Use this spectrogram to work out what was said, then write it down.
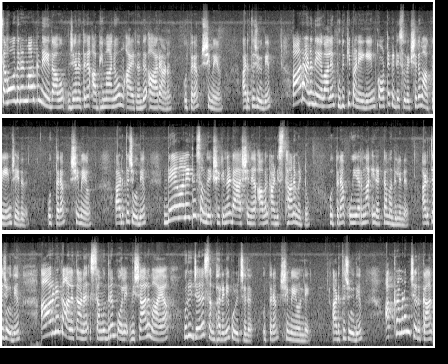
സഹോദരന്മാർക്ക് നേതാവും ജനത്തിന് അഭിമാനവും ആയിരുന്നത് ആരാണ്? ഉത്തരം ഷിമയോൻ. അടുത്ത ചോദ്യം. ആരാണ് ദേവാലയം പുതുക്കി പണിയുകയും കോട്ട കെട്ടി സുരക്ഷിതമാക്കുകയും ചെയ്തത്? ഉത്തരം ഷിമയോൻ. അടുത്ത ചോദ്യം. ദേവാലയത്തെ സംരക്ഷിക്കുന്ന ഡാഷിന് അവൻ അടിസ്ഥാനമിട്ടു. ഉത്തരം ഉയർന്ന ഇരട്ട മതിലിന്. അടുത്ത ചോദ്യം. ആരുടെ കാലത്താണ് സമുദ്രം പോലെ വിശാലമായ ഒരു ജലസംഭരണി കുഴിച്ചത്? ഉത്തരം ഷിമയോന്റെ അടുത്ത ചോദ്യം. ആക്രമണം ചെറുക്കാൻ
